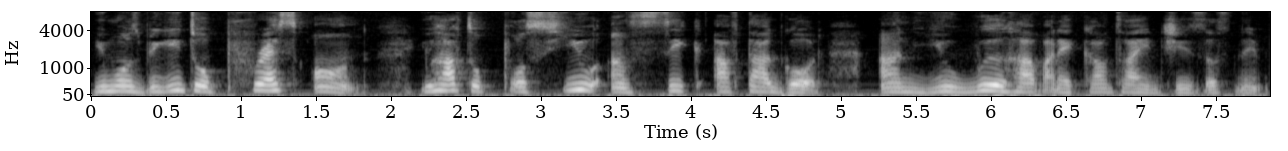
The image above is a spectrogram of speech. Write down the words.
You must begin to press on. You have to pursue and seek after God, and you will have an encounter in Jesus' name.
